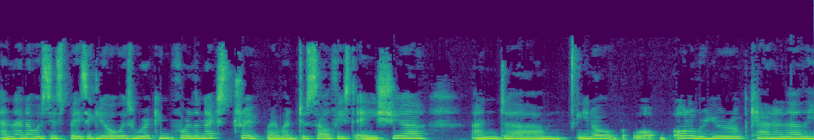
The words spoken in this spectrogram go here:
And then I was just basically always working for the next trip. I went to Southeast Asia and, um, you know, all over Europe, Canada, the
